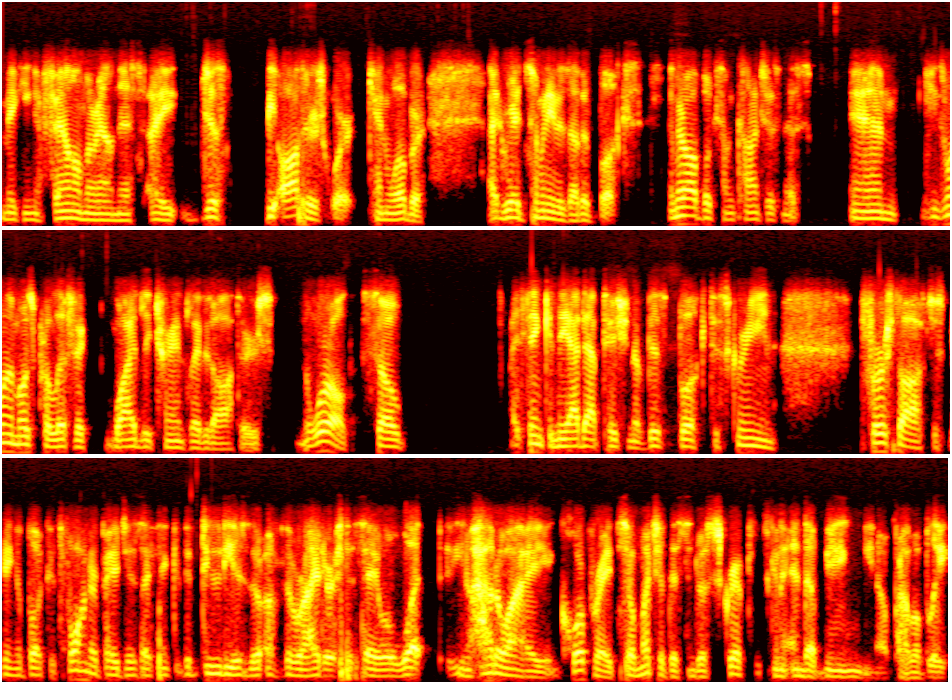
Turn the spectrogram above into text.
making a film around this, I just the author's work, Ken Wilber. I'd read so many of his other books, and they're all books on consciousness. And he's one of the most prolific, widely translated authors in the world. So I think in the adaptation of this book to screen, first off, just being a book it's 400 pages, I think the duty is the, of the writer is to say, well, what, you know, how do I incorporate so much of this into a script that's going to end up being, you know, probably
